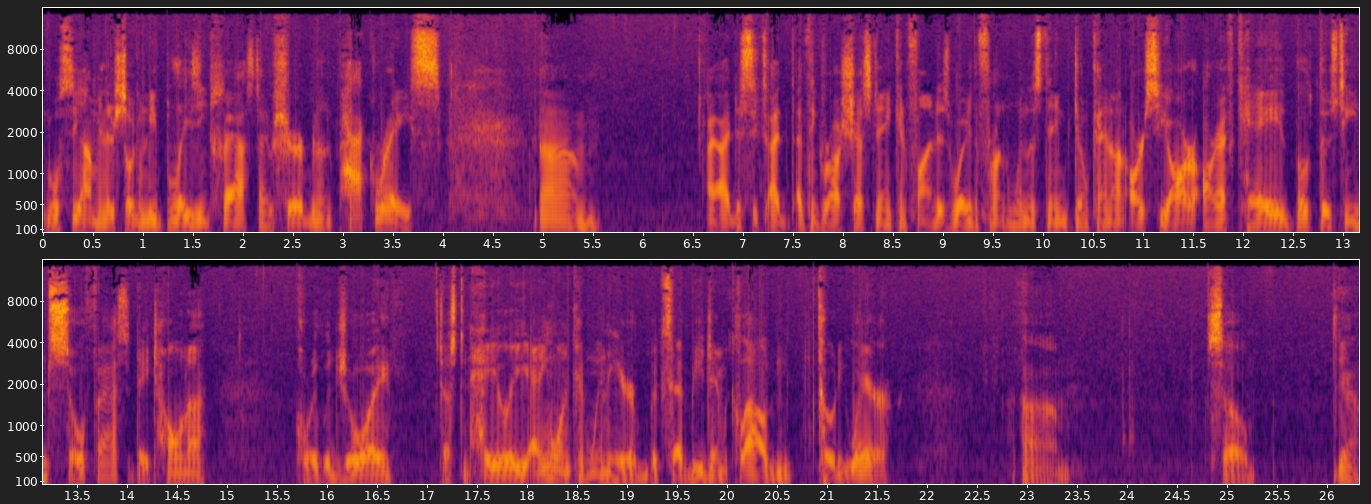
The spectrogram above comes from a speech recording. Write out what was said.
we'll see. I mean, they're still going to be blazing fast, I'm sure, but in a pack race, um, I, I, just I, I think Ross Chastain can find his way to the front and win this thing. Don't count on RCR, RFK, both those teams so fast at Daytona. Corey LaJoie, Justin Haley, anyone can win here except BJ McLeod and Cody Ware. Um, so, yeah.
